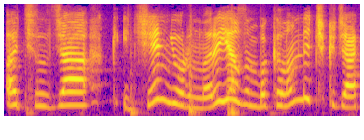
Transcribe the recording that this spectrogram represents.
Açılacak için yorumlara yazın bakalım ne çıkacak.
